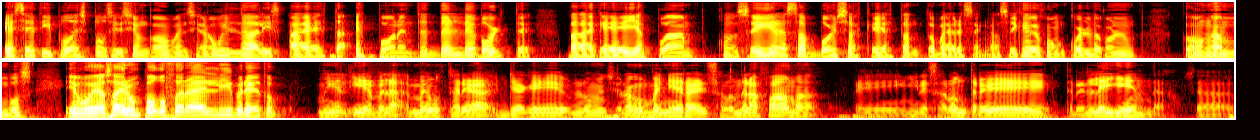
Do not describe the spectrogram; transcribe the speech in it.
ese tipo de exposición como mencionó Will Dallas a estas exponentes del deporte para que ellas puedan conseguir esas bolsas que ellas tanto merecen. Así que concuerdo con, con ambos. Y voy a salir un poco fuera del libreto. Miguel y es verdad me gustaría ya que lo mencionó compañera el Salón de la Fama eh, ingresaron tres, tres leyendas. O sea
